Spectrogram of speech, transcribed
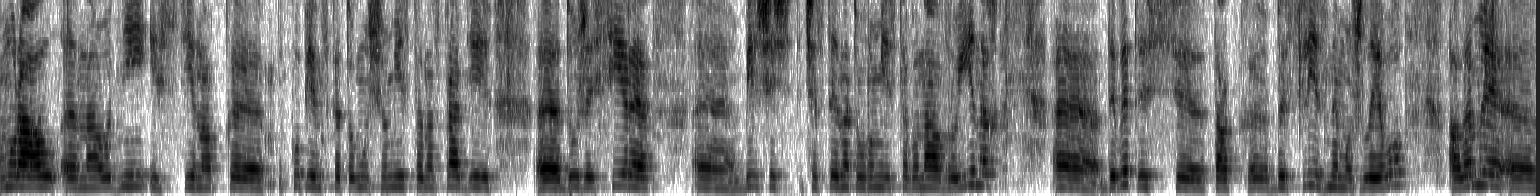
мурал е, на одній із стінок е, Куп'янська, тому що місто насправді е, дуже сіре. е, Більша частина того міста вона в руїнах. Е, Дивитись е, так е, без сліз неможливо. Але ми, е,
